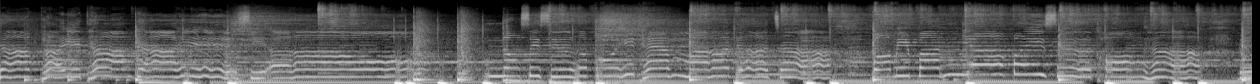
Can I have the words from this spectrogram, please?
จากภัยทางใดสิเอา น้องใส่เสื้อปุ๋ยแถมมาเด้อจ้าบ่มีปัญญาไปซื้อของหาดู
